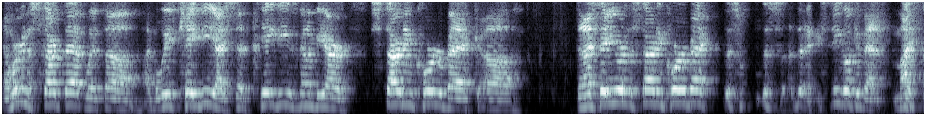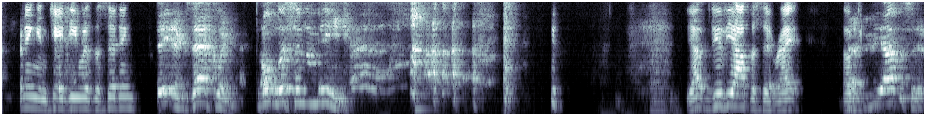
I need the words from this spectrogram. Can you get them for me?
and we're going to start that with uh, I believe KD. I said KD is going to be our starting quarterback. Uh, did I say you were the starting quarterback? This, this, see, look at that. My sitting and KD was the sitting. See, exactly. Don't listen to me. yep, do the opposite, right? Okay. Yeah, do the opposite.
